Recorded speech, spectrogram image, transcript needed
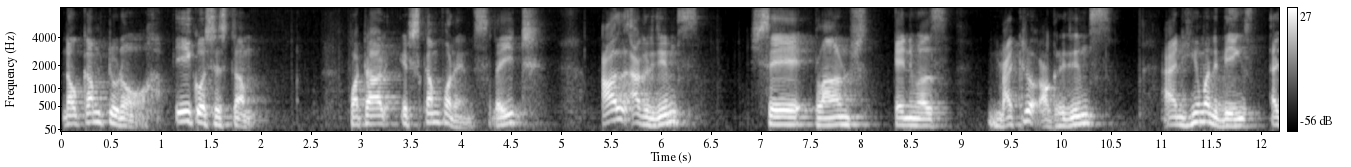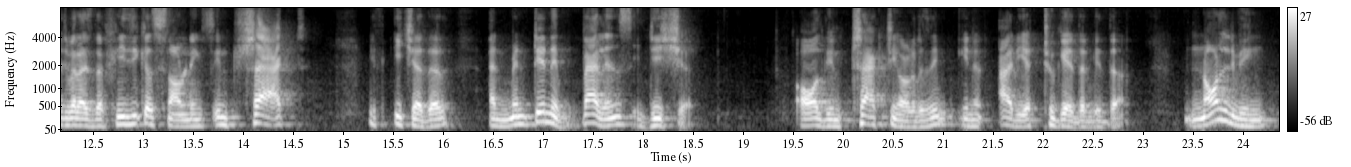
Now come to know ecosystem. What are its components, right? All organisms, say plants, animals, microorganisms, and human beings, as well as the physical surroundings, interact with each other and maintain a balance in nature. All the interacting organisms in an area together with the non-living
